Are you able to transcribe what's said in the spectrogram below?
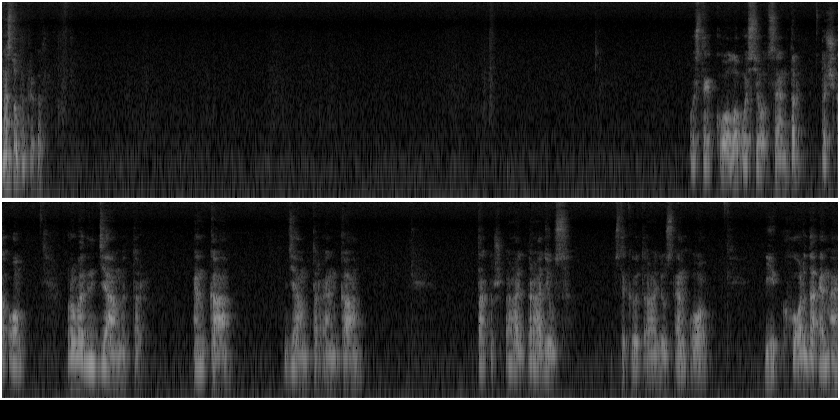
Наступний приклад. Ось таке коло, ось його центр, точка О. Проведений діаметр НК, діаметр НК, також радіус, ось такий от радіус МО і хорда МН.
